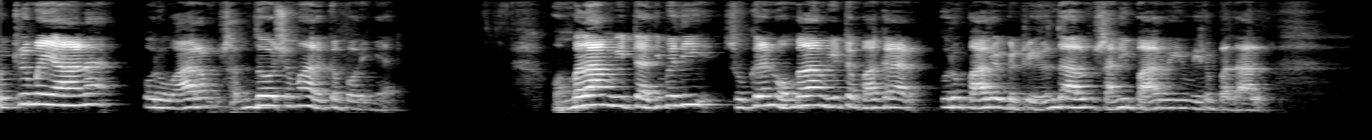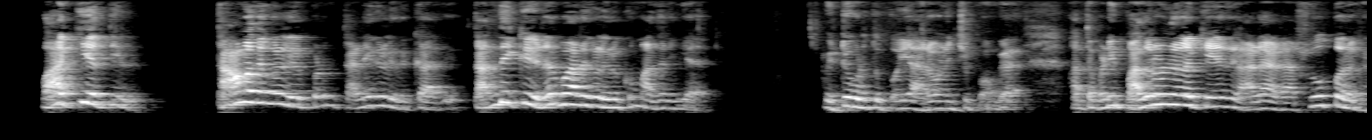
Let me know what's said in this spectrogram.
ஒற்றுமையான ஒரு வாரம் சந்தோஷமாக இருக்க போகிறீங்க ஒன்பதாம் வீட்டு அதிபதி சுக்கரன் ஒன்பதாம் வீட்டை பார்க்குறார். குரு பார்வை பெற்று இருந்தாலும் சனி பார்வையும் இருப்பதால். பாக்கியத்தில் தாமதங்கள் ஏற்படும் தடைகள் இருக்காது. தந்தைக்கு இடர்பாடுகள் இருக்கும் அதை நீங்கள் விட்டு கொடுத்து போய் அரவணைச்சு போங்க. மற்றபடி பதினொன்றில் கேது அட அடா சூப்பருங்க.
